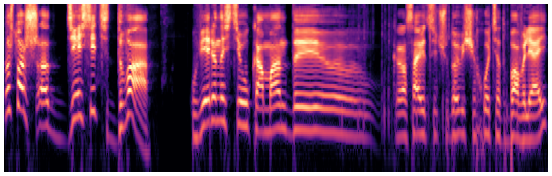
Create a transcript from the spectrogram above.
Ну что ж, 10-2. Уверенности у команды э, Красавицы и Чудовища хоть отбавляй.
